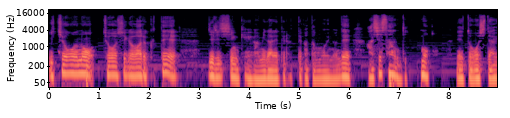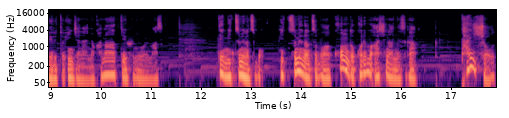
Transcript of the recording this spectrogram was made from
胃腸の調子が悪くて、自律神経が乱れてるって方も多いので、足三里も、えっ、ー、と、押してあげるといいんじゃないのかなっていうふうに思います。で、三つ目のツボ。三つ目のツボは、今度これも足なんですが、大将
